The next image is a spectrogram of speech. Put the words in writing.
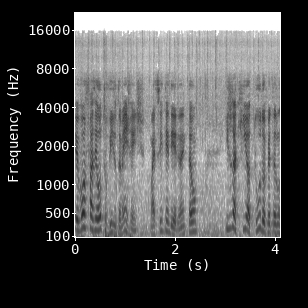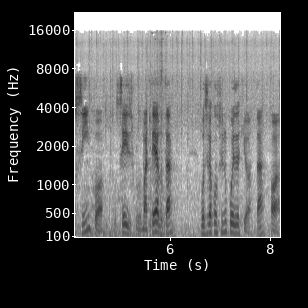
eu vou fazer outro vídeo também, gente. Mas vocês entenderem, né? Então, isso daqui, ó, tudo apertando 5, ó. O 6 com o martelo, tá? você vai construindo coisa aqui, ó, tá? Ó,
